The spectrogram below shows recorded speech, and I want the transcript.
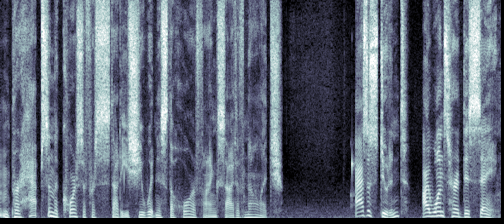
Hmm, perhaps in the course of her studies she witnessed the horrifying side of knowledge. As a student, I once heard this saying.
